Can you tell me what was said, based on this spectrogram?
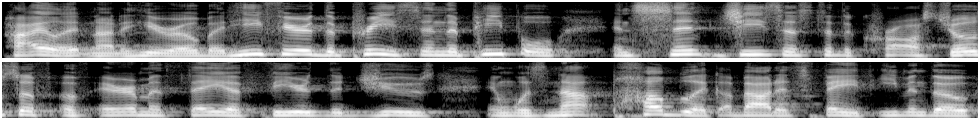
Pilate, not a hero, but he feared the priests and the people and sent Jesus to the cross. Joseph of Arimathea feared the Jews and was not public about his faith, even though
